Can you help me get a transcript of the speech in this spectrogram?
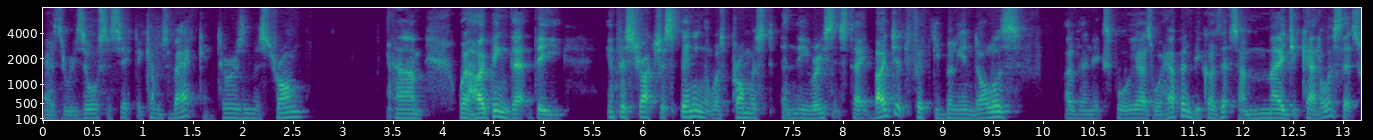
as the resources sector comes back and tourism is strong. Um, we're hoping that the infrastructure spending that was promised in the recent state budget, $50 billion over the next four years, will happen because that's a major catalyst. That's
